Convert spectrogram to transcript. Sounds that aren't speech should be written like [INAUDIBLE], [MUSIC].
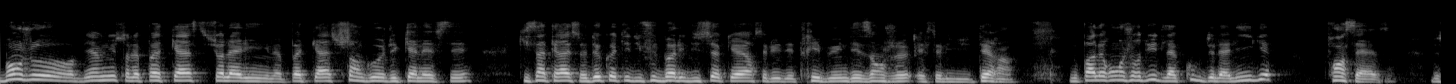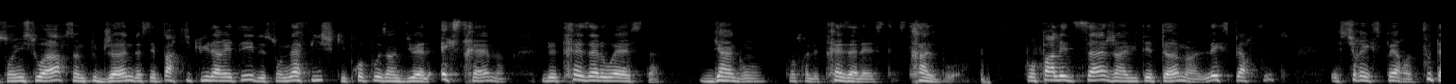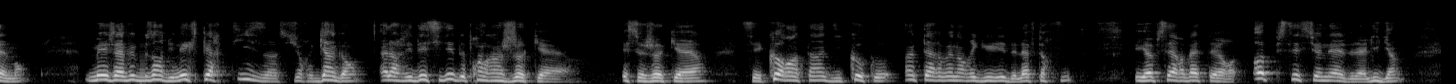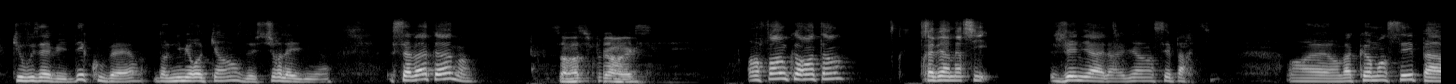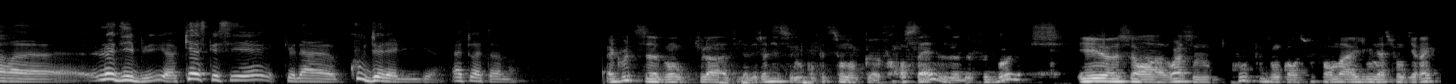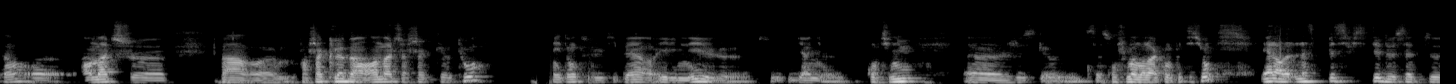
Bonjour, bienvenue sur le podcast Sur la ligne, le podcast champ gauche du CanFC qui s'intéresse aux deux côtés du football et du soccer, celui des tribunes, des enjeux et celui du terrain. Nous parlerons aujourd'hui de la Coupe de la Ligue française, de son histoire, somme toute jeune, de ses particularités de son affiche qui propose un duel extrême, le 13 à l'ouest, Guingamp contre le 13 à l'est, Strasbourg. Pour parler de ça, j'ai invité Tom, l'expert foot et surexpert foot allemand, mais j'avais besoin d'une expertise sur Guingamp, alors j'ai décidé de prendre un joker. Et ce joker, c'est Corentin dit Coco, intervenant régulier de l'afterfoot et observateur obsessionnel de la Ligue 1, que vous avez découvert dans le numéro 15 de Sur la ligne. Ça va, Tom? Ça va, super, Alex. En forme, Corentin? Très bien, merci. Génial, eh bien, c'est parti. Euh, on va commencer par euh, le début. Qu'est-ce que c'est que la Coupe de la Ligue? À toi, Tom. Écoute, bon, tu l'as, déjà dit, c'est une compétition donc euh, française de football et euh, c'est une coupe donc en, sous format élimination directe, hein, euh, un match par, chaque club a un match à chaque tour et donc celui qui perd est éliminé, le, celui qui gagne continue jusqu'à son chemin dans la compétition. Et alors la spécificité de cette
